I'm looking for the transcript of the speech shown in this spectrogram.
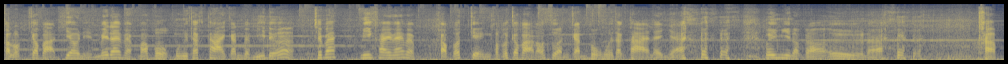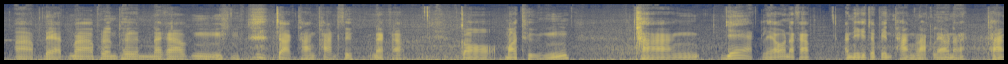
ขับรถกระบะเที่ยวเนี่ยไม่ได้แบบมาโบกมือทักทายกันแบบนี้เด้อใช่ไหมมีใครไหมแบบขับรถเก่งขับรถกระบะแล้วสวนกันโบกมือทักทายอะไรอย่างเงี้ย ไม่มีหรอกเนาะเออนะขับอาบแดดมาเพลินๆนะครับอืมจากทางผ่านศึกนะครับ ก็มาถึงทางแยกแล้วนะครับ อันนี้ก็จะเป็นทางหลักแล้วนะ ทาง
